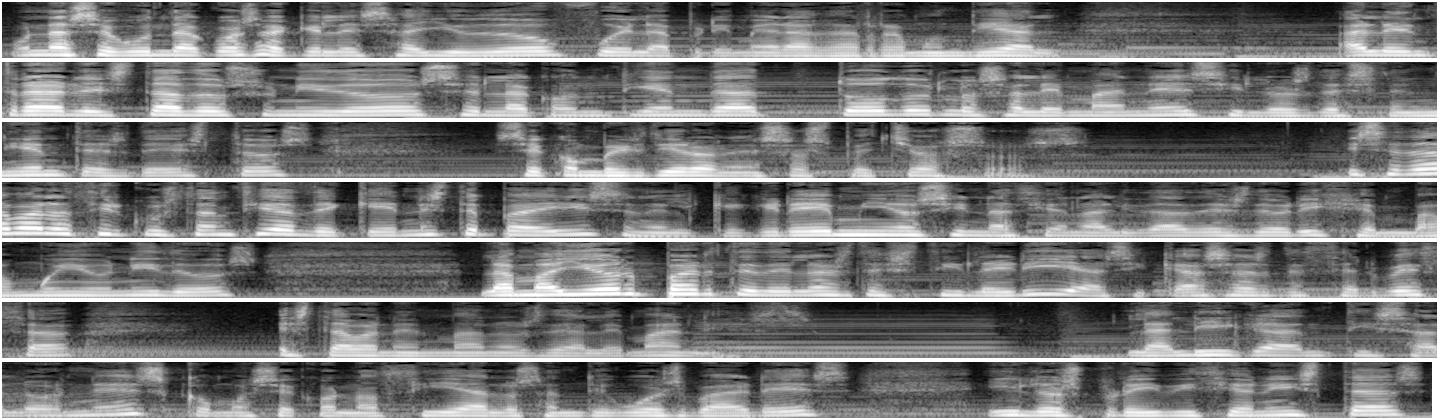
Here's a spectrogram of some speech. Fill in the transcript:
Una segunda cosa que les ayudó fue la Primera Guerra Mundial. Al entrar Estados Unidos en la contienda, todos los alemanes y los descendientes de estos se convirtieron en sospechosos. Y se daba la circunstancia de que en este país, en el que gremios y nacionalidades de origen van muy unidos, la mayor parte de las destilerías y casas de cerveza estaban en manos de alemanes. La Liga Antisalones, como se conocía a los antiguos bares, y los prohibicionistas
